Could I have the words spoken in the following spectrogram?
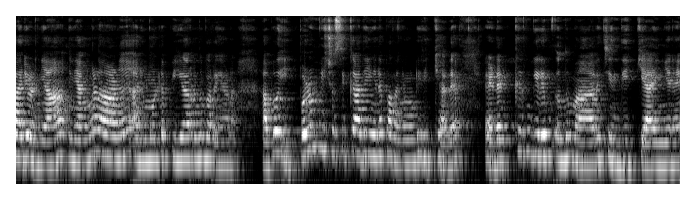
കാര്യമാണ്. ഞാൻ ഞങ്ങളാണ് അനുമോളുടെ പി ആർ എന്ന് പറയുകയാണ് അപ്പോൾ ഇപ്പോഴും വിശ്വസിക്കാതെ ഇങ്ങനെ പറഞ്ഞുകൊണ്ടിരിക്കാതെ ഇടയ്ക്കെങ്കിലും ഒന്ന് മാറി ചിന്തിക്കുക ഇങ്ങനെ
